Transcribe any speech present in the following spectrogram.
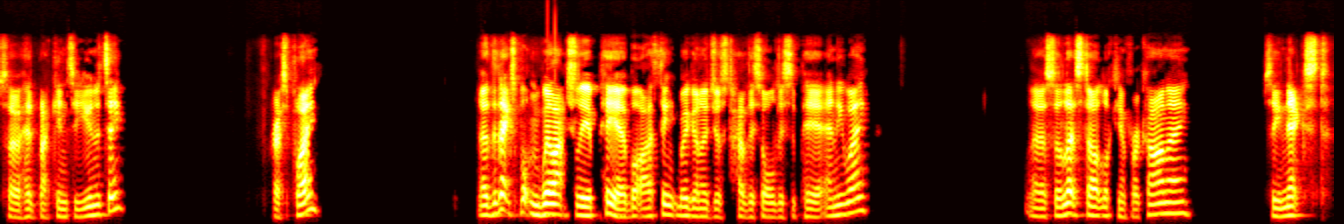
So head back into Unity, press play. Now, the next button will actually appear, but I think we're going to just have this all disappear anyway. Uh, so let's start looking for a Akane. See, next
